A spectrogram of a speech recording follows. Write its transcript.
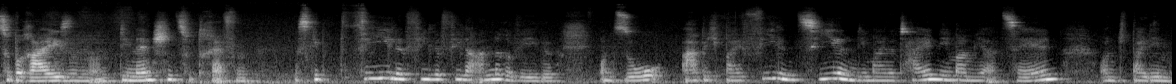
zu bereisen und die Menschen zu treffen. Es gibt viele, viele, viele andere Wege. Und so habe ich bei vielen Zielen, die meine Teilnehmer mir erzählen und bei dem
